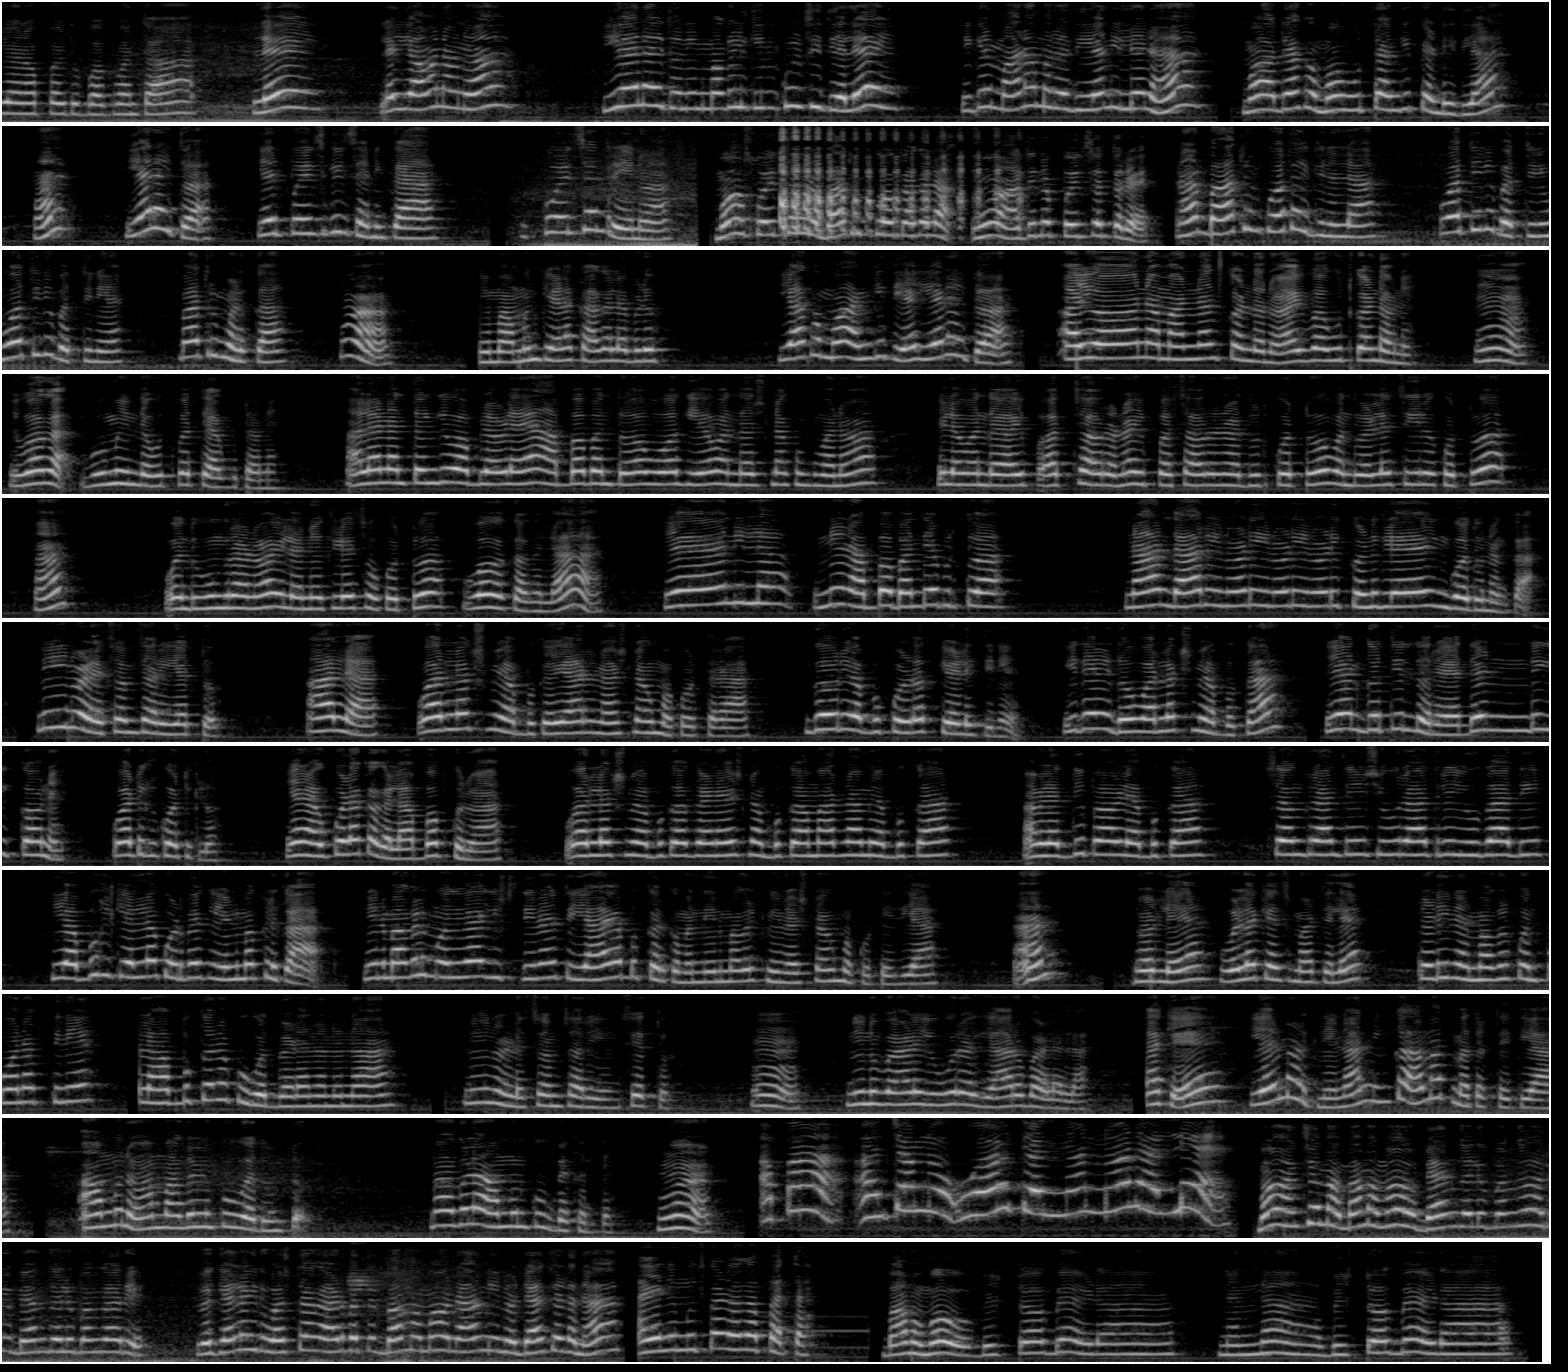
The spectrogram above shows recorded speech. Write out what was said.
ಏನಪ್ಪ ಇದು ಭಗವಂತ? ಲೇ ಲೇ ಯಾವನವನ? ಏನಾಯ್ತು ನಿನ್ನ ಮಗಳಿಗೆ ಹಿಂಗೆ ಕುಳ್ಸಿದ್ಯಲೇ ಈಗ ಮಾನ ಮರೋದು ಏನಿಲ್ಲೇನಾ? ಮಾ ಅದ್ಯಾಕ ಮಾ ಊಟ ಹಂಗೆ ಕಂಡಿದ್ಯಾ ಹಾಂ? ಏನಾಯ್ತು? ಏನು ಪೈಲ್ಸ್ ಗಿಲ್ಸ ನಿಕ ಪೈಲ್ಸ್ ಅಂದ್ರೆ ಏನು? ಮೋ ಪೈಲ್ಸಂದ್ರೆ ಬಾತ್ರೂಮ್ಗೆ ಹೋಗಕ್ಕಾಗಲ್ಲ ಹ್ಞೂ ಅದನ್ನ ಪೈಲ್ಸ್ ಅಂತಾರೆ. ನಾನು ಬಾತ್ರೂಮ್ಗೆ ಹೋಗ್ತಾ ಇದ್ದೀನಲ್ಲ. ಓದ್ತೀನಿ ಬರ್ತೀನಿ ಓದ್ತೀನಿ ಬರ್ತೀನಿ. ಬಾತ್ರೂಮ್ ಒಳಕ ಹಾಂ ನಿಮ್ಮ ಅಮ್ಮನ ಕೇಳಕ್ಕಾಗಲ್ಲ ಬಿಡು. ಯಾಕಮ್ಮ ಹಂಗಿದ್ಯಾ? ಏನಾಯ್ತು? ಅಯ್ಯೋ ನಮ್ಮ ಅಣ್ಣ ಅನ್ಸ್ಕೊಂಡವನು. ಇವಾಗ ಉತ್ಕೊಂಡವನೆ. ಹ್ಞೂ ಇವಾಗ ಭೂಮಿಯಿಂದ ಉತ್ಪತ್ತಿ ಆಗ್ಬಿಟ್ಟವನೆ. ಅಲ್ಲ ನನ್ನ ತಂಗಿ ಒಬ್ಳವಳೆ ಹಬ್ಬ ಬಂತು ಹೋಗಿ ಒಂದು ಅರ್ಶಿನ ಕುಂಕುಮನೋ ಇಲ್ಲ, ಒಂದು ಇಪ್ ಹತ್ತು ಸಾವಿರನೋ, ಇಪ್ಪತ್ತು ಸಾವಿರನೋ ದುಡ್ಡು ಕೊಟ್ಟು, ಒಂದು ಒಳ್ಳೆ ಸೀರೆ ಕೊಟ್ಟು ಹಾಂ ಒಂದು ಉಂಗ್ರನೋ ಇಲ್ಲ ನೆಕ್ಲೆಸೋ ಕೊಟ್ಟು ಹೋಗೋಕ್ಕಾಗಲ್ಲ? ಏನಿಲ್ಲ, ಇನ್ನೇನು ಹಬ್ಬ ಬಂದೇ ಬಿಡ್ತು. ನಾನು ದಾರಿ ನೋಡಿ ನೋಡಿ ನೋಡಿ ಕಣ್ಗಳೇ ಹಿಂಗೋದು ನಂಕ ನೀನೊಳೆ ಸಂಸಾರ, ಎತ್ತು. ಅಲ್ಲ, ವರಲಕ್ಷ್ಮಿ ಹಬ್ಬಕ್ಕೆ ಯಾರು ಅರ್ಶನವಮ್ಮ ಕೊಡ್ತಾರ? ಗೌರಿ ಹಬ್ಬಕ್ಕೆ ಕೊಡೋದು ಕೇಳಿದ್ದೀನಿ. ಇದೇನಿದು, ವರಲಕ್ಷ್ಮಿ ಹಬ್ಬಕ್ಕ? ಏನು ಗೊತ್ತಿಲ್ದವ್ರೆ ದಂಡಿಗೆ ಇಕ್ಕವನೆ ಕೋಟಿಗಳು ಕೋಟಿಗಳು. ಏನು ಅವು ಕೊಡೋಕ್ಕಾಗಲ್ಲ ಹಬ್ಬಕ್ಕೂ ವರಲಕ್ಷ್ಮಿ ಹಬ್ಬಕ್ಕ ಗಣೇಶನ ಹಬ್ಬಕ್ಕ ಮಾರನಾಮಿ ಹಬ್ಬಕ್ಕ ಆಮೇಲೆ ದೀಪಾವಳಿ ಹಬ್ಬಕ್ಕ ಸಂಕ್ರಾಂತಿ, ಶಿವರಾತ್ರಿ, ಯುಗಾದಿ, ಈ ಹಬ್ಬಗಳಿಗೆಲ್ಲ ಕೊಡ್ಬೇಕು ಹೆಣ್ಮಕ್ಳಿಗೆ ನಿನ್ನ ಮಗಳ ಮದುವೆ ಇಷ್ಟು ದಿನ ಆಯ್ತು, ಯಾವ ಹಬ್ಬಕ್ಕೆ ಕರ್ಕೊಂಬಂದು ನಿನ್ನ ಮಗಳಿಗೆ ನೀನು ಮಕ್ಕ ಕೊಟ್ಟಿದ್ಯಾ? ಆ? ನೋಡ್ಲೆ, ಒಳ್ಳೆ ಕೆಲಸ ಮಾಡ್ತಿಲ್ಲ ತಡಿ ನನ್ನ ಮಗಳಿಗೆ ಒಂದು ಫೋನ್ ಹಾಕ್ತೀನಿ. ಅಲ್ಲ, ಹಬ್ಬಕ್ಕನ ಕೂಗೋದು ಬೇಡ ನನ್ನನ್ನ. ನೀನು ಒಳ್ಳೆ ಸಂಸಾರಿ ಏನು ಸೇತು. ಹ್ಞೂ ನೀನು ಬಾಳ, ಈ ಯಾರು ಬಾಳಲ್ಲ. ಯಾಕೆ, ಏನು ಮಾಡ್ತೀನಿ ನಾನು ನಿಂಕ ಮಾತು ಮಾತಾಡ್ತೈತಿಯಾ ಅಮ್ಮನ ಮಗಳನ್ನ ಕೂಗೋದುಂಟು. ಮಗಳು ಅಮ್ಮನ ಕೂಗ್ಬೇಕಂತೆ. ಹ್ಞೂ ಮಾ ಅಂಚಮ್ಮ ಬಾಮಮ್ಮ ಬ್ಯಾಂಗಲು ಬಂಗಾರಿ ಬ್ಯಾಂಗಲು ಬಂಗಾರಿ. ಇವಾಗೆಲ್ಲ ಇದು ಹೊಸ್ದಾಗ ಆಡ್ಬರ್ತದೆ ಬಾಮಮ್ಮ ನಾನು ನೀನು ಡ್ಯಾನ್ಸ್ ಆಡೋಣ? ಅಯ್ಯ ನೀವು ಮುಚ್ಕೊಂಡು ಹೋಗಪ್ಪ ಅತ್ತ. ಬಾಮಮ್ಮ ಬಿಟ್ಟೋಗ್ಬೇಡ ನನ್ನ ಬಿಟ್ಟೋಗ್ಬೇಡ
